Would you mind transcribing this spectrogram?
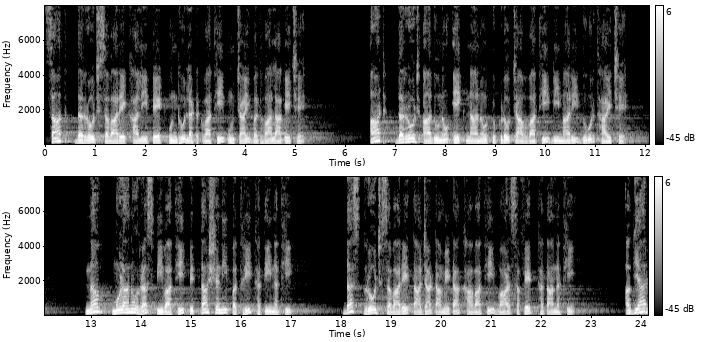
સાત દરરોજ સવારે ખાલી પેટ ઊંધું લટકવાથી ઊંચાઈ વધવા લાગે છે. આઠ દરરોજ આદુનો એક નાનો ટુકડો ચાવવાથી બીમારી દૂર થાય છે. નવ, મૂળાનો રસ પીવાથી પિત્તાશયની પથરી થતી નથી. દસ, રોજ સવારે તાજા ટામેટા ખાવાથી વાળ સફેદ થતા નથી. અગિયાર,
